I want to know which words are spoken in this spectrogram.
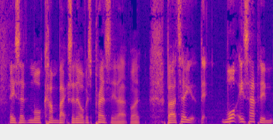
He's had more comebacks than Elvis Presley, that bloke. But I tell you, th- what is happening?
